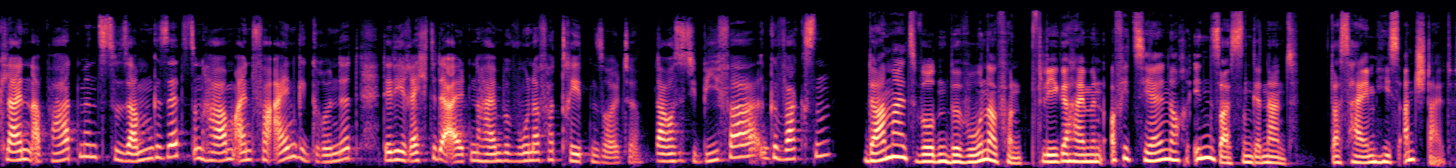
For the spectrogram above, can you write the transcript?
kleinen Apartments zusammengesetzt und haben einen Verein gegründet, der die Rechte der Altenheimbewohner vertreten sollte. Daraus ist die BIFA gewachsen. Damals wurden Bewohner von Pflegeheimen offiziell noch Insassen genannt. Das Heim hieß Anstalt.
